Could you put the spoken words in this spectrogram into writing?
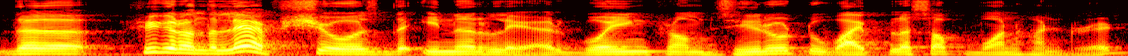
The figure on the left shows the inner layer going from 0 to y plus of 100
